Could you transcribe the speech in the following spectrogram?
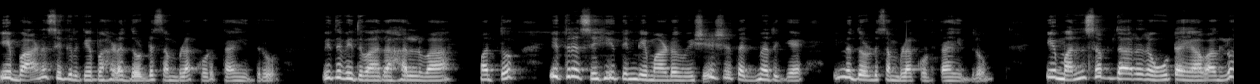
ಈ ಬಾಣಸಿಗರಿಗೆ ಬಹಳ ದೊಡ್ಡ ಸಂಬಳ ಕೊಡ್ತಾ ಇದ್ರು. ವಿಧ ವಿಧವಾದ ಹಲ್ವಾ ಮತ್ತು ಇತರ ಸಿಹಿ ತಿಂಡಿ ಮಾಡೋ ವಿಶೇಷ ತಜ್ಞರಿಗೆ ಇನ್ನು ದೊಡ್ಡ ಸಂಬಳ ಕೊಡ್ತಾ ಇದ್ರು. ಈ ಮನ್ಸಬ್ದಾರರ ಊಟ ಯಾವಾಗಲೂ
